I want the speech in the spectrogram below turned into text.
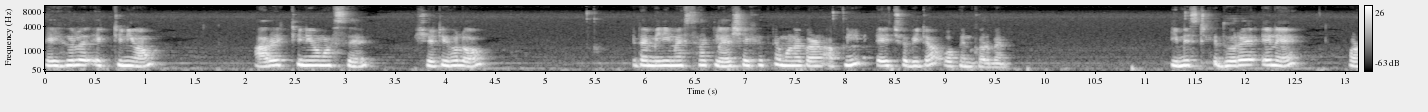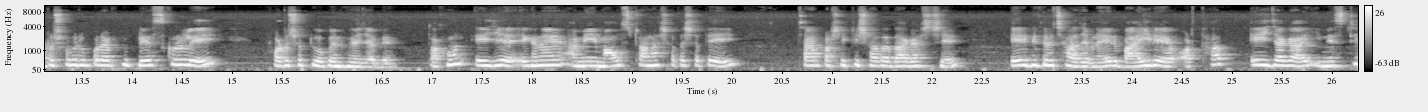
এই হলো একটি নিয়ম। আরও একটি নিয়ম আছে, সেটি হলো এটা মিনিমাইজ থাকলে সেক্ষেত্রে মনে করেন আপনি এই ছবিটা ওপেন করবেন। ইমেজটিকে ধরে এনে ফটোশপের উপরে আপনি প্লেস করলেই ফটোশপটি ওপেন হয়ে যাবে। তখন এই যে এখানে আমি মাউস টানার সাথে সাথেই চারপাশে একটি সাদা দাগ আসছে এর ভিতরে ছাড়া যাবে না। এর বাইরে, অর্থাৎ এই জায়গায় ইমেজটি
